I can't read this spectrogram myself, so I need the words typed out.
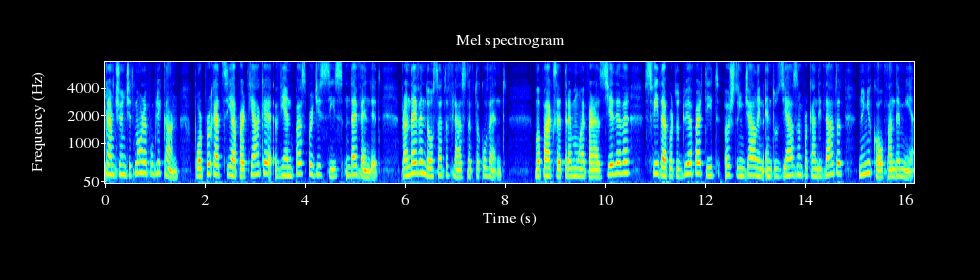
kam qenë gjithmonë republikan, por përkatësia partiake vjen pas përgjegjësisë ndaj vendit, prandaj vendosa të flas në këtë Kuvend. Më pak se tre muaj para zgjedhjeve, sfida për të dyja partitë është të ngjallin entuziazëm për kandidatët në një kohë pandemie.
